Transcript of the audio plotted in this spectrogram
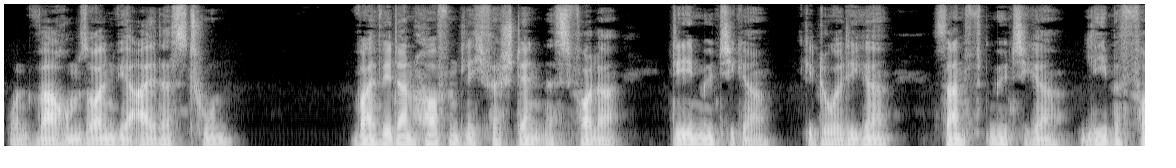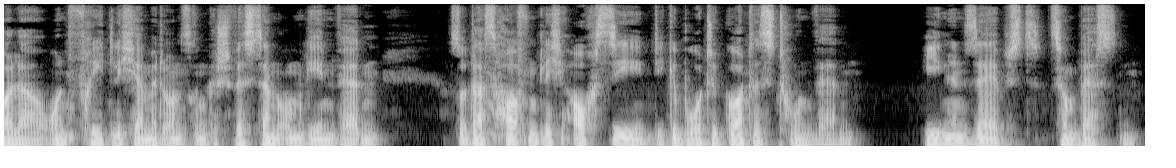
Und warum sollen wir all das tun? Weil wir dann hoffentlich verständnisvoller, demütiger, geduldiger, sanftmütiger, liebevoller und friedlicher mit unseren Geschwistern umgehen werden so dass hoffentlich auch sie die Gebote Gottes tun werden, ihnen selbst zum Besten.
